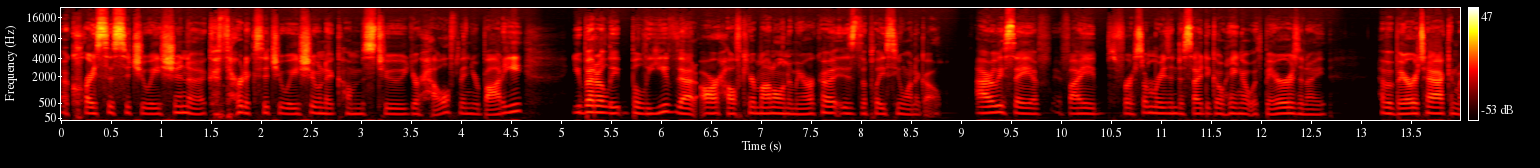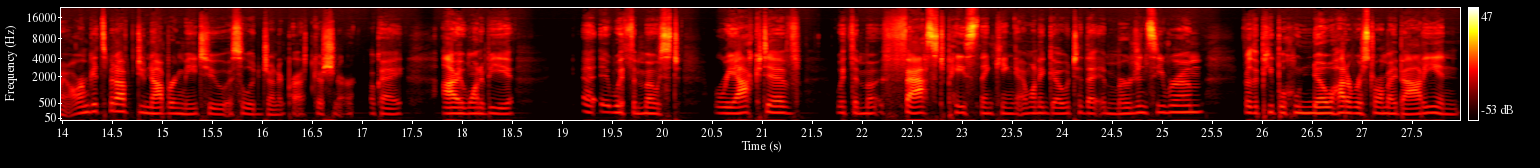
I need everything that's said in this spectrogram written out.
a crisis situation, a cathartic situation when it comes to your health and your body, you better le- believe that our healthcare model in America is the place you want to go. I always say if, if I, for some reason, decide to go hang out with bears and I have a bear attack and my arm gets bit off, do not bring me to a salutogenic practitioner. Okay. I want to be uh, with the most reactive, with the mo- fast paced thinking. I want to go to the emergency room for the people who know how to restore my body and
